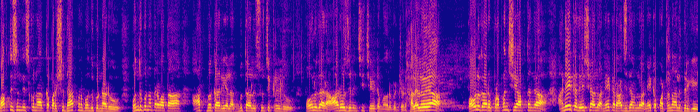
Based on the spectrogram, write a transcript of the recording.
బాప్తిసం తీసుకున్నాక పరిశుద్ధాత్మను పొందుకున్నాడు. పొందుకున్న తర్వాత ఆత్మకార్యాలు అద్భుతాలు సూచక్రియలు పౌలు గారు ఆ రోజు నుంచి చేయటం మొదలుపెట్టాడు. హలలోయ పౌలు గారు ప్రపంచవ్యాప్తంగా అనేక దేశాలు అనేక రాజధానులు అనేక పట్టణాలు తిరిగి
